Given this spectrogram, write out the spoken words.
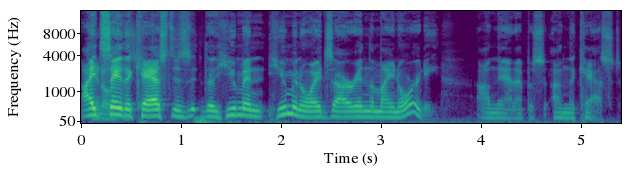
I'd know, say the cast is the human humanoids are in the minority on that episode on the cast.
